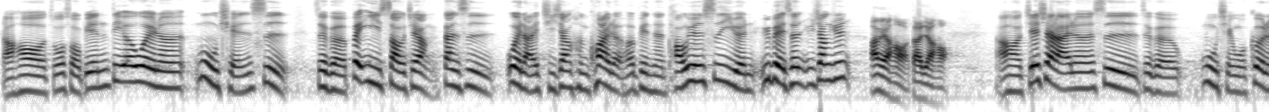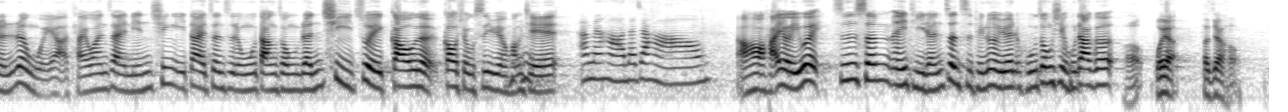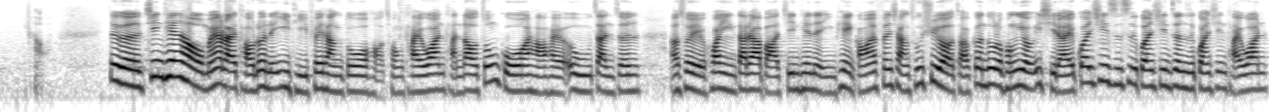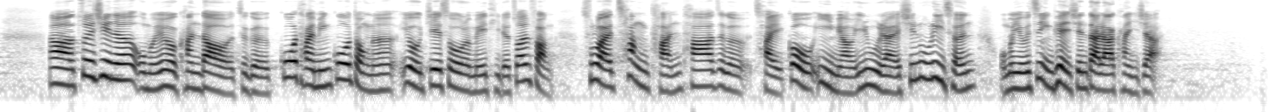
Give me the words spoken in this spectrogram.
然后左手边第二位呢，目前是这个备役少将，但是未来即将很快的会变成桃园市议员于北辰于将军。阿苗好，大家好。然后接下来呢是这个目前我个人认为啊，台湾在年轻一代政治人物当中人气最高的高雄市议员黄杰。阿明好，大家好。然后还有一位资深媒体人、政治评论员胡忠信胡大哥。好，博雅，大家好。好这个今天哈我们要来讨论的议题非常多哈，从台湾谈到中国，然后还有俄乌战争啊，所以欢迎大家把今天的影片赶快分享出去哦，找更多的朋友一起来关心时事、关心政治、关心台湾。那最近呢，我们又看到这个郭台铭郭董呢，又接受了媒体的专访，出来畅谈他这个采购疫苗一路来心路历程。我们有一支影片，先带大家看一下。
